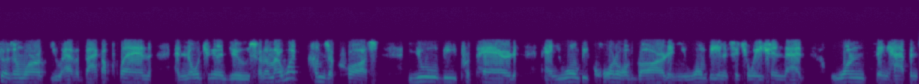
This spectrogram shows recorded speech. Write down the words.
doesn't work, you have a backup plan and know what you're going to do. So no matter what comes across, you will be prepared and you won't be caught off guard and you won't be in a situation that one thing happens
